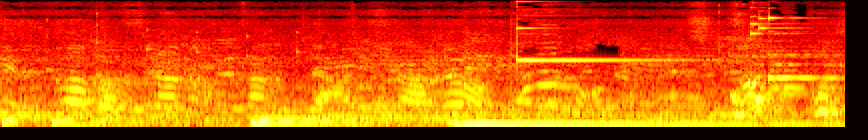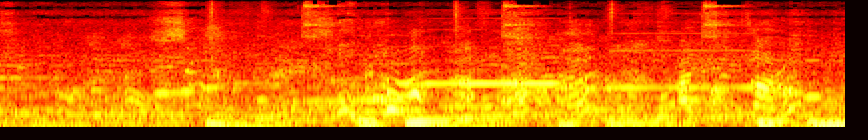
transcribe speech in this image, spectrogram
의도한 맛이라면 괜찮은데 아니라면 아 진짜로?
